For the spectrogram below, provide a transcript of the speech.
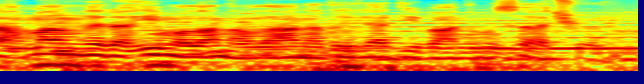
Rahman ve Rahim olan Allah'ın adıyla divanımızı açıyorum.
